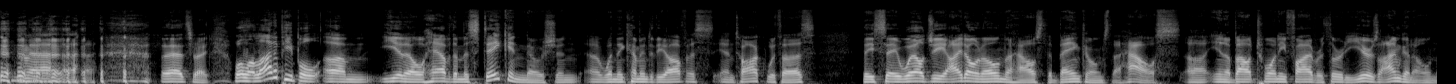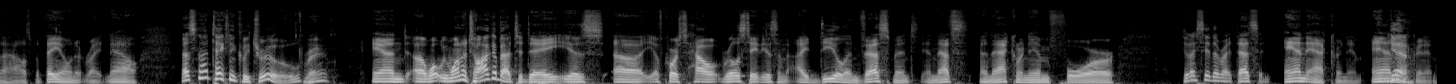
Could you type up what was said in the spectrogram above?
That's right. Well, a lot of people, um, you know, have the mistaken notion uh, when they come into the office and talk with us. They say, "Well, gee, I don't own the house. The bank owns the house. Uh, in about twenty-five or thirty years, I'm going to own the house, but they own it right now." That's not technically true. Right. And uh, what we want to talk about today is, uh, of course, how real estate is an ideal investment, and that's an acronym for. Did I say that right? That's an, an acronym. An Yeah. acronym.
